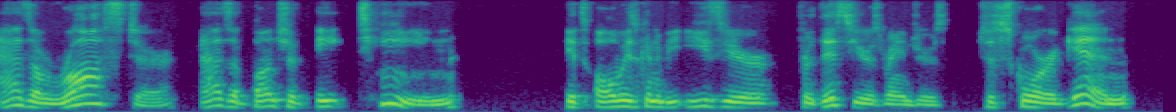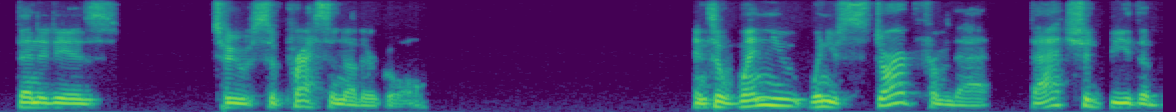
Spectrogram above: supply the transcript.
as a roster, as a bunch of 18, it's always going to be easier for this year's Rangers to score again than it is to suppress another goal. And so when you when you start from that, that should be the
